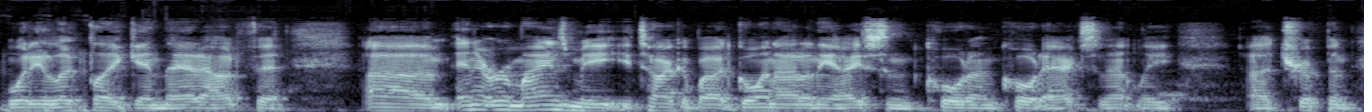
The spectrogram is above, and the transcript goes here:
what he looked like in that outfit. Um, and it reminds me, you talk about going out on the ice and quote unquote accidentally uh, tripping.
